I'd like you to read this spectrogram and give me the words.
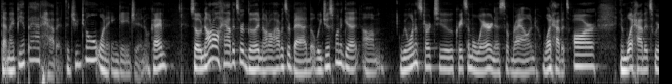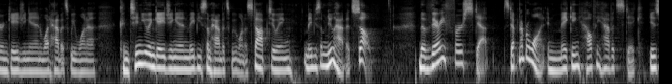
That might be a bad habit that you don't want to engage in, okay? So, not all habits are good, not all habits are bad, but we just want to get um, we want to start to create some awareness around what habits are and what habits we're engaging in, what habits we want to continue engaging in, maybe some habits we want to stop doing, maybe some new habits. So, The very first step, step number one in making healthy habits stick, is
